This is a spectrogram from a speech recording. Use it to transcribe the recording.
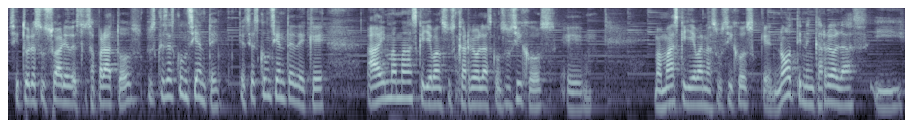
si tú eres usuario de estos aparatos, pues que seas consciente, que seas consciente de que hay mamás que llevan sus carriolas con sus hijos, eh, mamás que llevan a sus hijos que no tienen carriolas y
